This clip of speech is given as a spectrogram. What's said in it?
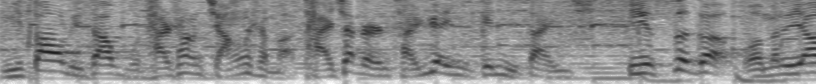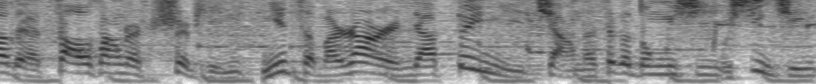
你到底在舞台上讲什么，台下的人才愿意跟你在一起。第四个，我们要的招商的视频，你怎么让人家对你讲的这个东西有信心？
